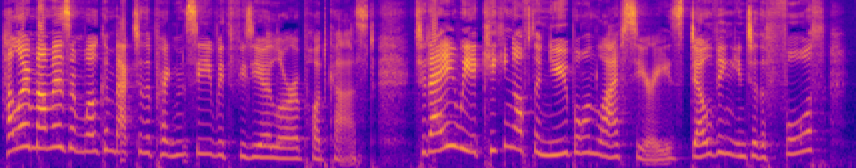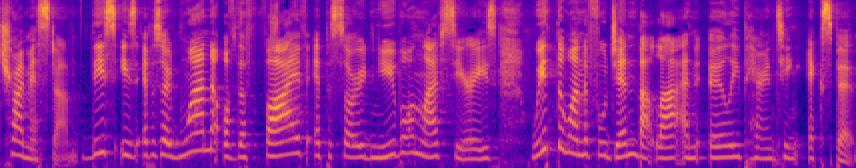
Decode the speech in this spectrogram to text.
Hello, mamas, and welcome back to the Pregnancy with Physio Laura podcast. Today, we are kicking off the Newborn Life series, delving into the fourth trimester. This is episode one of the five episode Newborn Life series with the wonderful Jen Butler, an early parenting expert.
